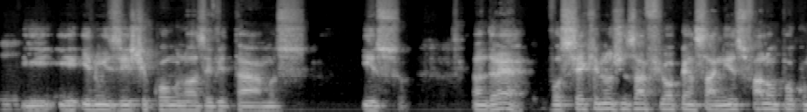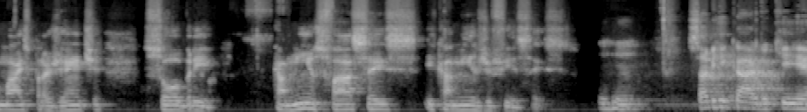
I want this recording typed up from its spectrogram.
Uhum. E, e, e não existe como nós evitarmos isso. André, você que nos desafiou a pensar nisso, fala um pouco mais para a gente sobre caminhos fáceis e caminhos difíceis. Uhum. Sabe, Ricardo, que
